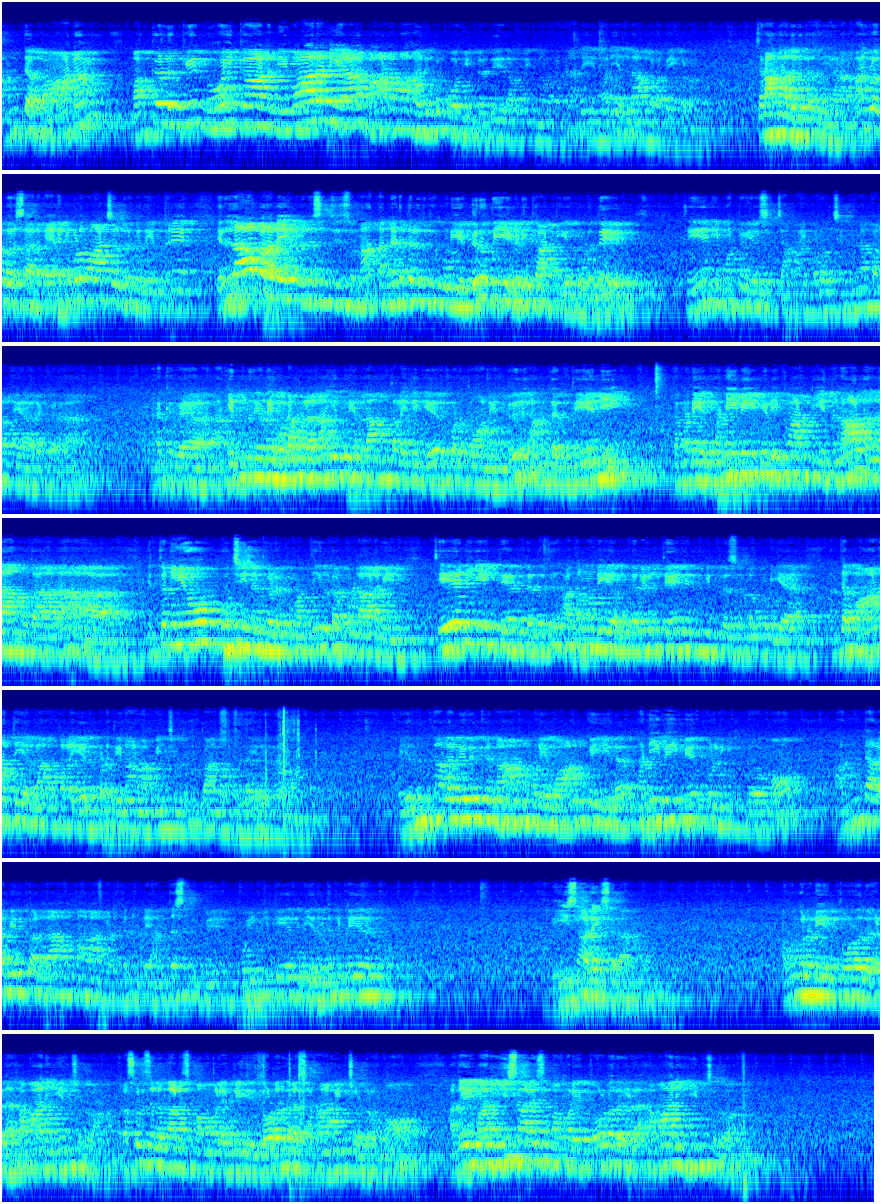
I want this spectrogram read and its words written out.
அந்த பானம் மக்களுக்கு நோய்க்கான நிவாரணியான பானம் இருக்க போகின்றது அப்படின்னு உடனே அதே மாதிரி எல்லா பறவைகளும் ஜனாதிபதி நான் இவ்வளவு பெருசா இருக்கேன் எனக்கு இவ்வளவு ஆற்றல் இருக்குது என்று எல்லா பறவைகளும் என்ன செஞ்சு சொன்னா தன்னிடத்தில் இருக்கக்கூடிய பெருமையை வெளிக்காட்டிய பொழுது தேனி மட்டும் யோசிச்சான் இவ்வளவு சின்ன பறவையா இருக்கிறேன். எனக்கு வே- என்னுடைய உடம்புலலாம் எப்படி எல்லாம் தலைவை ஏற்படுத்துவான் என்று அந்த தேனி தன்னுடைய பணிவை வெளிக்காட்டியதனால் அல்லாமதானா எத்தனையோ பூச்சினங்களுக்கு மத்தியில் ரப்புல்லாவின் தேனியை தேர்ந்தெடுத்து அதனுடைய உடலில் தேனின் வீட்டில் சொல்லக்கூடிய இந்த பானத்தை எல்லாம் தலை ஏற்படுத்தினான் அப்படின்னு சொல்லிட்டு தான் சொல்ல இருக்கிறோம். எந்த அளவிற்கு நாம் நம்முடைய வாழ்க்கையில பணிவை மேற்கொள்கின்றோமோ அந்த அளவிற்கு அல்லாம நாம் எடுத்து நம்முடைய அந்தஸ்து போய்கிட்டே போய்க்கிட்டே இருக்கும் இருந்துக்கிட்டே இருக்கும். ஈசா அவங்களுடைய தோழர்களை ஹமாரின்னு சொல்லுவாங்க. ரசூல் ஸல்லல்லாஹு அவங்களுக்கு தோழர்களை சஹாபின்னு சொல்றோமோ அதே மாதிரி ஈசா அவங்களுடைய தோழர்களை ஹமாரின்னு சொல்லுவாங்க.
